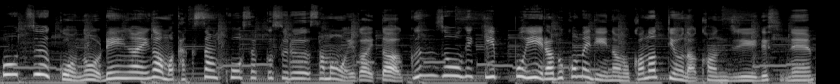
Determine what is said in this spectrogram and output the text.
方通行の恋愛がまあたくさん交錯する様を描いた群像劇っぽいラブコメディなのかなっていうような感じですね。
